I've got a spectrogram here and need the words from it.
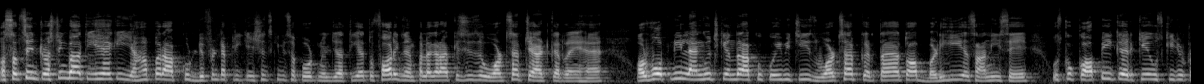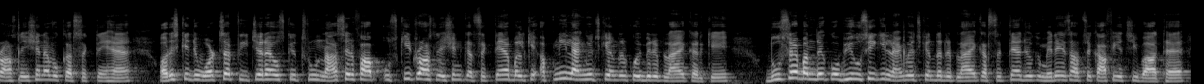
और सबसे इंटरेस्टिंग बात यह है कि यहाँ पर आपको डिफरेंट एप्लीकेशन की भी सपोर्ट मिल जाती है। तो फॉर एग्ज़ाम्पल अगर आप किसी से व्हाट्सएप चैट कर रहे हैं और वो अपनी लैंग्वेज के अंदर आपको कोई भी चीज़ व्हाट्सएप करता है तो आप बड़ी ही आसानी से उसको कॉपी करके उसकी जो ट्रांसलेशन है वो कर सकते हैं। और इसके जो व्हाट्सएप फीचर है, उसके थ्रू ना सिर्फ़ आप उसकी ट्रांसलेशन कर सकते हैं, बल्कि अपनी लैंग्वेज के अंदर कोई भी रिप्लाई करके दूसरे बंदे को भी उसी की लैंग्वेज के अंदर रिप्लाई कर सकते हैं, जो कि मेरे हिसाब से काफ़ी अच्छी बात है।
